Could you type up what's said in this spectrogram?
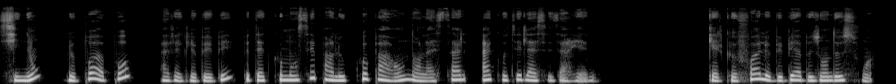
Sinon, le pot à peau avec le bébé peut être commencé par le coparent dans la salle à côté de la césarienne. Quelquefois, le bébé a besoin de soins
